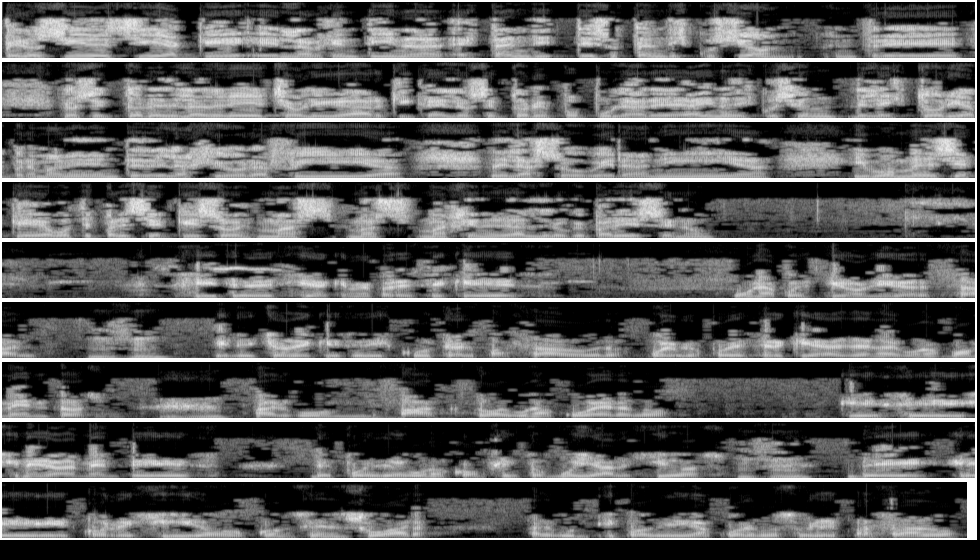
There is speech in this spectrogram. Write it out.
pero sí decía que en la Argentina está eso está en discusión entre los sectores de la derecha oligárquica y los sectores populares. Hay una discusión de la historia permanente, de la geografía, de la soberanía, y vos me decías que a vos te parecía que eso es más, más, más general de lo que parece, ¿no? Sí, te decía que me parece que es una cuestión universal el hecho de que se discuta el pasado de los pueblos. Puede ser que haya en algunos momentos algún pacto, algún acuerdo que se generalmente es después de algunos conflictos muy álgidos de eh, corregir o consensuar algún tipo de acuerdo sobre el pasado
